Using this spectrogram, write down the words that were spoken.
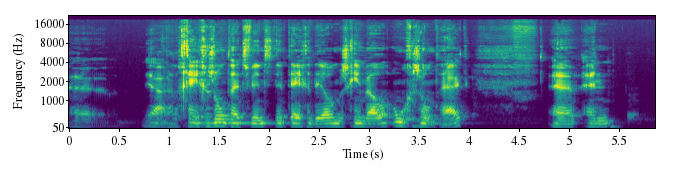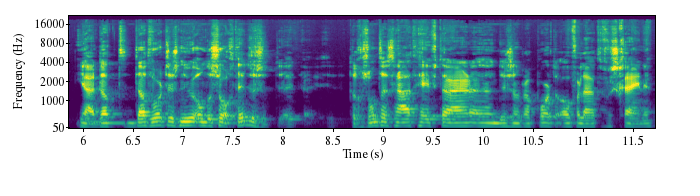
uh, ja, geen gezondheidswinst, in tegendeel, misschien wel ongezondheid. Uh, en ja, dat, dat wordt dus nu onderzocht. Hè? Dus het, de Gezondheidsraad heeft daar dus een rapport over laten verschijnen.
